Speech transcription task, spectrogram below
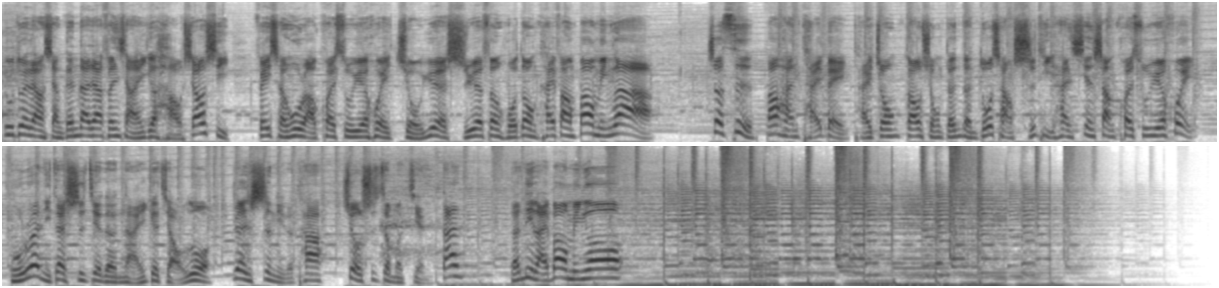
陆队长想跟大家分享一个好消息：《非诚勿扰》快速约会九月、十月份活动开放报名啦！这次包含台北、台中、高雄等等多场实体和线上快速约会，不论你在世界的哪一个角落，认识你的他就是这么简单。等你来报名哦！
